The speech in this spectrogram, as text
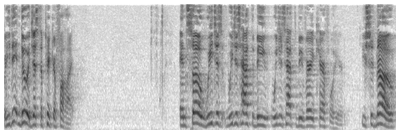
But he didn't do it just to pick a fight. And so we just we just have to be we just have to be very careful here. You should know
